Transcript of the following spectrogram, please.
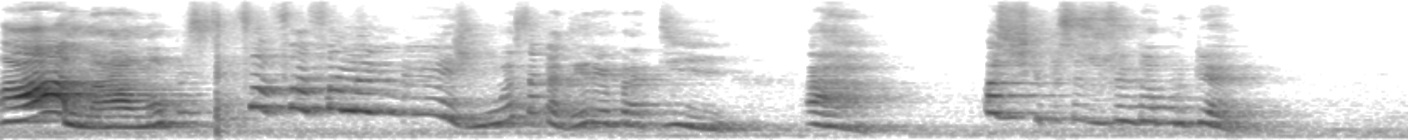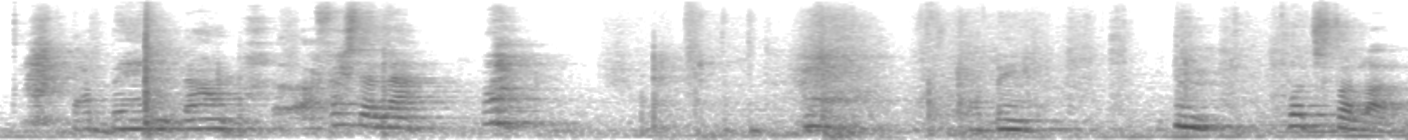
Ah, não, não precisa. Mesmo. Essa cadeira é para ti. Ah, achas que sentar por quê? Ah, tá bem, então. Afasta lá. Ah. Tá bem. Hum, podes falar.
